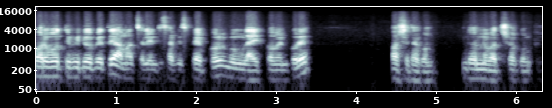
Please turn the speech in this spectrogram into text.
পরবর্তী ভিডিও পেতে আমার চ্যানেলটি সাবস্ক্রাইব করুন এবং লাইক, কমেন্ট করে পাশে থাকুন। ধন্যবাদ সকলকে।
